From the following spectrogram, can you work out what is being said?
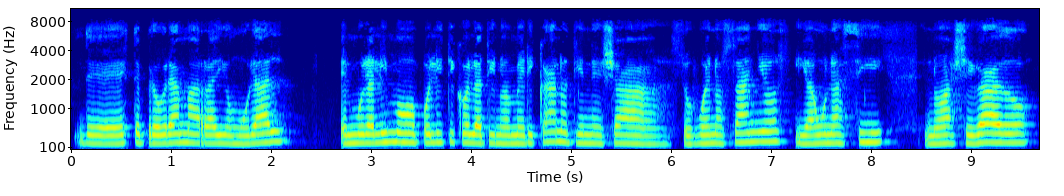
de este programa Radio Mural. El muralismo político latinoamericano tiene ya sus buenos años y aún así no ha llegado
